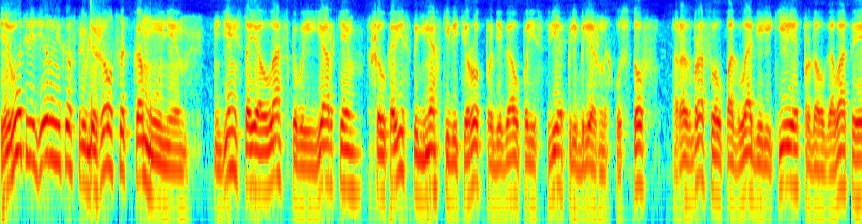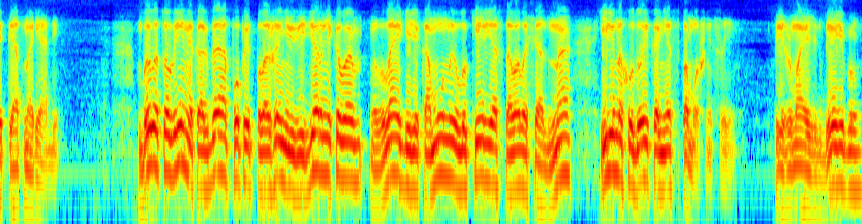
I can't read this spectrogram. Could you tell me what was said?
И вот Ведерников приближался к коммуне. День стоял ласковый и яркий, шелковистый мягкий ветерок пробегал по листве прибрежных кустов, разбрасывал по глади реки продолговатые пятна ряби. Было то время, когда, по предположению Ведерникова, в лагере коммуны Лукерья оставалась одна или на худой конец с помощницей. Прижимаясь к берегу,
